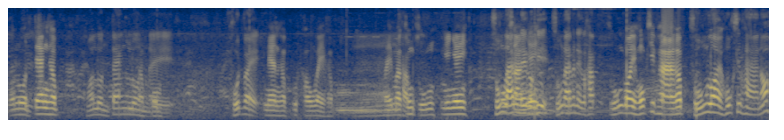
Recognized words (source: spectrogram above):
หัวโลนแตงครับหัวโลนแต่งโลนครับผมไอ้พุดไว้แมนครับพูดเขาไว้ครับอืไปมาครับสูงสูงๆใหญ่สูงหลายเป็นไงก็สูงสามพี่สูงหลายเป็นไงก็ครับๆสูงร้อยหกสิบห้าครับ สูงร้อยหกสิบห้าเนาะ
